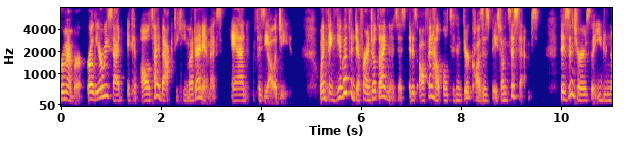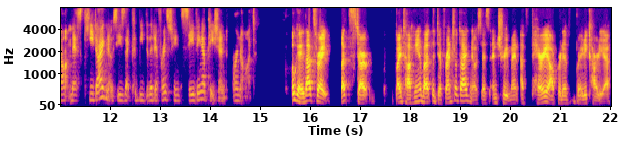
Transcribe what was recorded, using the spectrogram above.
Remember, earlier we said it can all tie back to hemodynamics and physiology. When thinking about the differential diagnosis, it is often helpful to think through causes based on systems. This ensures that you do not miss key diagnoses that could be the difference between saving a patient or not. Okay, that's right. Let's start by talking about the differential diagnosis and treatment of perioperative bradycardia,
